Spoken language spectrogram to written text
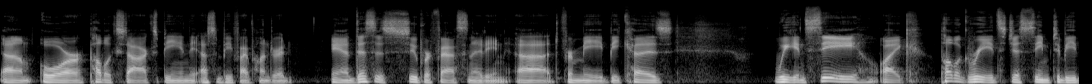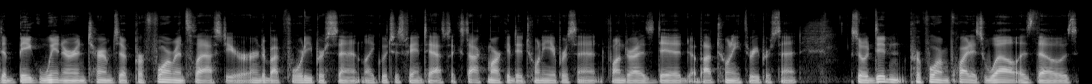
um, or public stocks being the S&P 500. And this is super fascinating uh, for me because we can see like public REITs just seem to be the big winner in terms of performance last year, earned about 40%, like which is fantastic. Stock market did 28%, Fundrise did about 23%. So it didn't perform quite as well as those,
